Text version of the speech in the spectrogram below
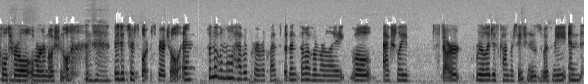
cultural mm-hmm. or emotional. Mm-hmm. they just hear spiritual. And some of them will have a prayer request, but then some of them are like, well, actually start religious conversations with me. And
